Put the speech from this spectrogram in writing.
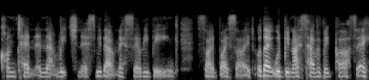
content and that richness without necessarily being side by side. Although it would be nice to have a big party.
